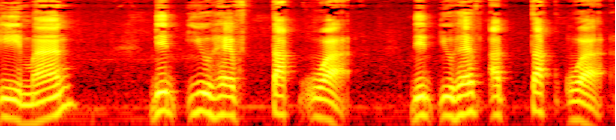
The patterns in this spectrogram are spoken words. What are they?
iman? Did you have taqwa? Did you have a taqwa?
